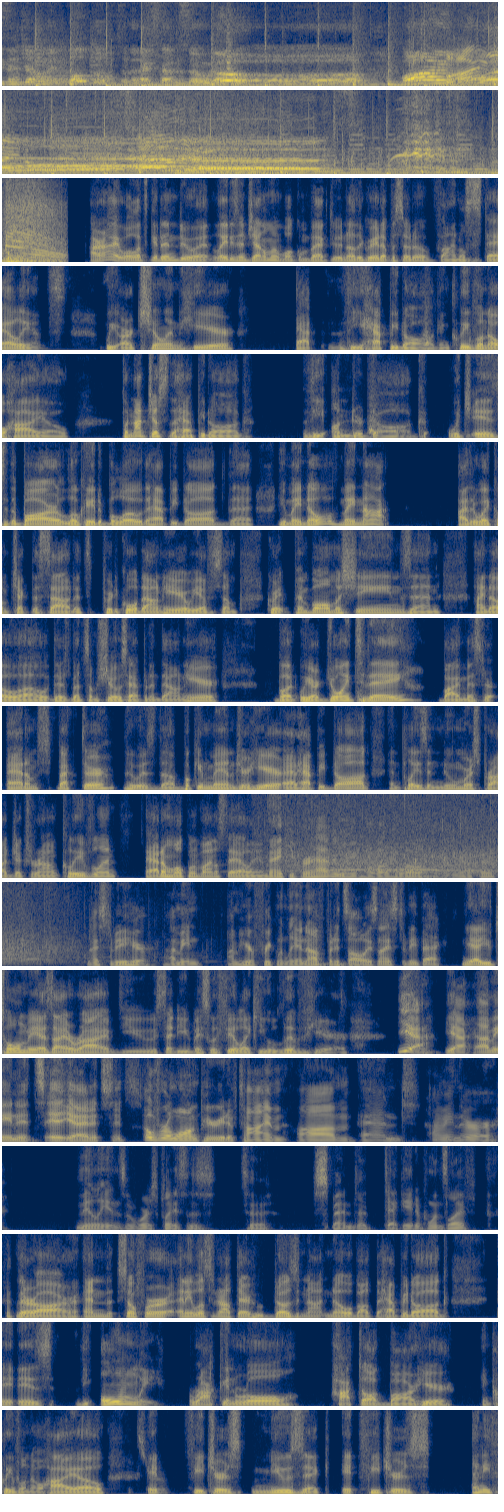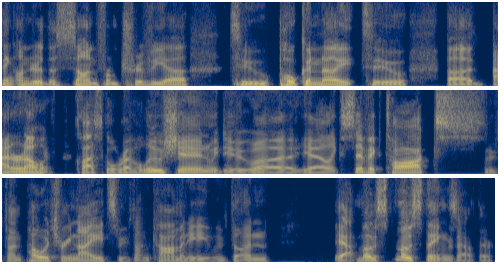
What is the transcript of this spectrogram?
Ladies and gentlemen, welcome to the next episode of Final, Final All right, well, let's get into it. Ladies and gentlemen, welcome back to another great episode of Vinyl Stallions. We are chilling here at the Happy Dog in Cleveland, Ohio, but not just the Happy Dog, the Underdog, which is the bar located below the Happy Dog that you may know of, may not. Either way, come check this out. It's pretty cool down here. We have some great pinball machines, and I know uh, there's been some shows happening down here. But we are joined today by Mr. Adam Spektor, who is the booking manager here at Happy Dog and plays in numerous projects around Cleveland. Adam, welcome to Vinyl Stallions. Thank you for having me. Hello, hello, everybody out there. Nice to be here. I mean, I'm here frequently enough, but it's always nice to be back. Yeah, you told me as I arrived, you said you basically feel like you live here. Yeah, yeah. I mean, it's it, yeah, and it's it's over a long period of time. Um, and I mean, there are millions of worse places to spend a decade of one's life. there are. And so for any listener out there who does not know about the Happy Dog, it is the only rock and roll hot dog bar here in Cleveland, Ohio. It features music, it features anything under the sun from trivia to polka night to uh I don't know. Classical Revolution. We do uh yeah, like civic talks. We've done poetry nights, we've done comedy, we've done yeah, most most things out there.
